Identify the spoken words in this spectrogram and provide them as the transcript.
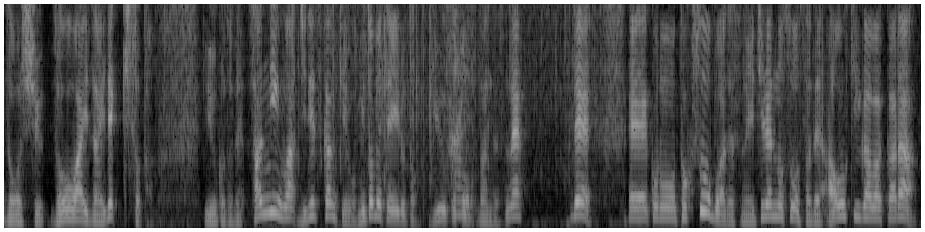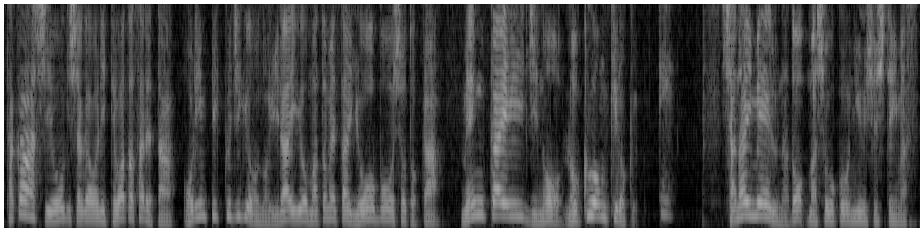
贈収贈賄罪で起訴ということで3人は事実関係を認めているということなんですね。はいで、えー、この特捜部はですね一連の捜査で青木側から高橋容疑者側に手渡されたオリンピック事業の依頼をまとめた要望書とか面会時の録音記録社内メールなど、まあ、証拠を入手しています。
